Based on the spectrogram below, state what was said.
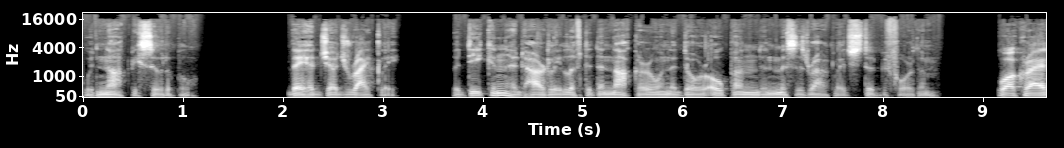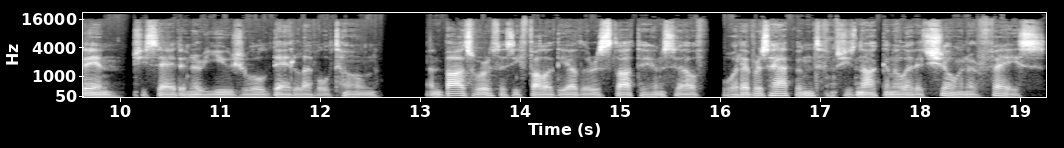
would not be suitable. They had judged rightly. The deacon had hardly lifted the knocker when the door opened and Mrs. Rutledge stood before them. Walk right in, she said in her usual dead level tone and Bosworth, as he followed the others, thought to himself, Whatever's happened, she's not going to let it show in her face.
